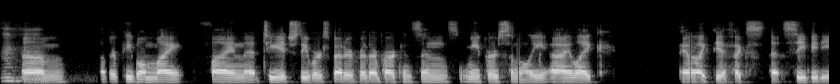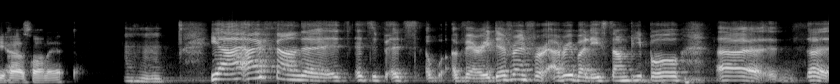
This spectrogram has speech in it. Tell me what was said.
Mm-hmm. Um, other people might find that THC works better for their Parkinson's. Me personally, I like I like the effects that CBD has on it. Mm-hmm. Yeah, I, I, found that it's it's it's very different for everybody. Some people uh, uh,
